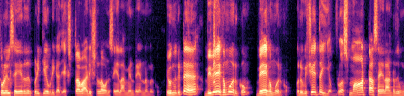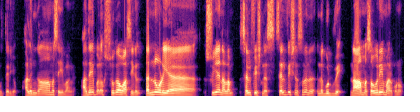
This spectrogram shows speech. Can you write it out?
தொழில் செய்கிறது பிடிக்கவே பிடிக்காது. எக்ஸ்ட்ராவாக அடிஷ்னலாக ஒன்று செய்யலாமேன்ற எண்ணம் இருக்கும். இவங்க கிட்ட விவேகமும் இருக்கும் வேகமும் இருக்கும். ஒரு விஷயத்தை எவ்வளோ ஸ்மார்ட்டாக செய்யலான்றது உங்களுக்கு தெரியும். அழுங்காம செய்வாங்க. அதே போல சுகவாசிகள் தன்னுடைய சுயநலம் செல்ஃபிஷ்னஸ் செல்ஃபிஷ்னஸ் இந்த குட் வே நாம சௌரியமாக இருக்கணும்.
